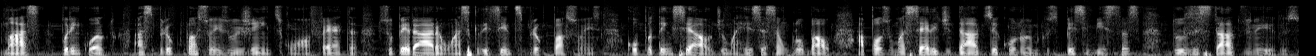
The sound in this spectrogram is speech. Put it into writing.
Mas, por enquanto, as preocupações urgentes com a oferta superaram as crescentes preocupações com o potencial de uma recessão global após uma série de dados econômicos pessimistas dos Estados Unidos,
